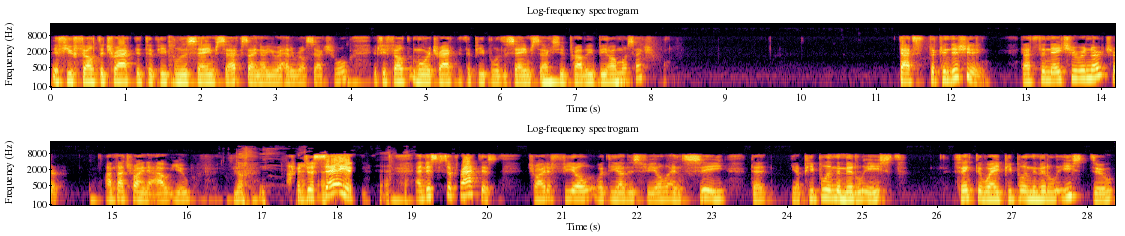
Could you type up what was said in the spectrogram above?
if you felt attracted to people of the same sex i know you were heterosexual if you felt more attracted to people of the same sex you'd probably be homosexual. That's the conditioning. That's the nature and nurture. I'm not trying to out you. No. I'm just saying. And this is a practice. Try to feel what the others feel and see that you know people in the middle east think the way people in the Middle East do,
